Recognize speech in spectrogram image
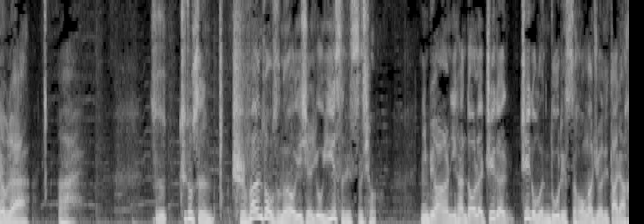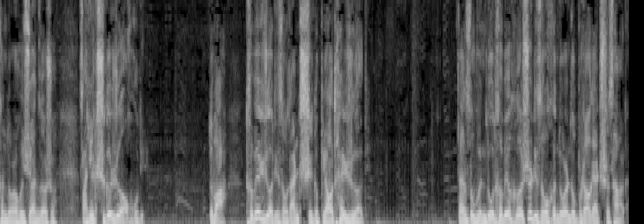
对不对？哎，这这就是吃饭总是能有一些有意思的事情。你比方说，你看到了这个这个温度的时候，我觉得大家很多人会选择说，咱去吃个热乎的，对吧？特别热的时候，咱吃一个不要太热的。但是温度特别合适的时候，很多人都不知道该吃啥了。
